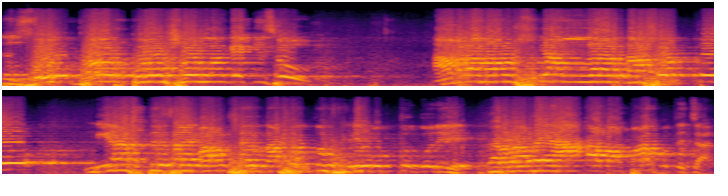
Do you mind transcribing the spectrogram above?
যুদ্ধর কৌশল লাগে কিছু। আমরা মানুষকে আল্লাহর দাসত্ব নিয়ে আসতে চাই মানুষের দাসত্ব ফিরে মুক্ত করে। কারণ আমরা এই আকাবা পার হতে চাই।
